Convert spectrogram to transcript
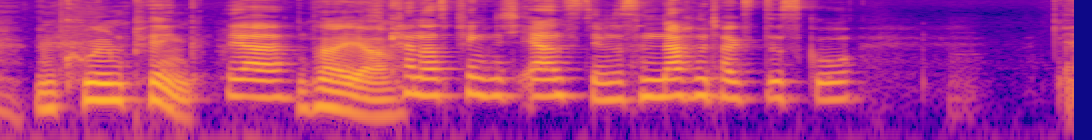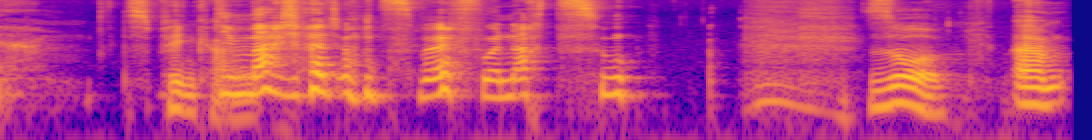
Im coolen Pink. Ja. Naja. Ich kann das Pink nicht ernst nehmen. Das ist eine Nachmittagsdisco. Ja, das Pink halt. Die macht halt um 12 Uhr nachts zu. So, ähm,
